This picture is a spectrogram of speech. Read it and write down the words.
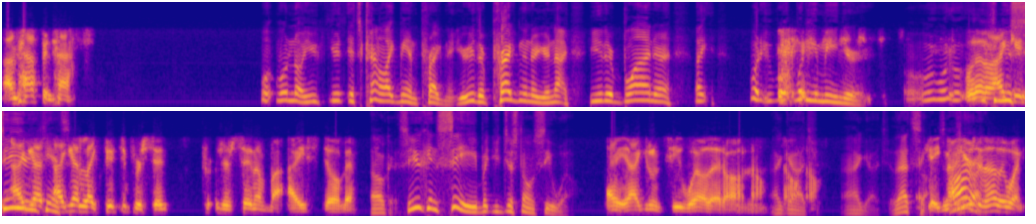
I'm half and half. Well, well no, you, you it's kind of like being pregnant. You're either pregnant or you're not. You're either blind or like what? do you- What, what do you mean you're? What, Well, can I you can. see I got I got like fifty percent percent of my eyes still there. Okay, so you can see, but you just don't see well. I I don't see well at all. No. I got you. I got you. That's Okay. Now here's another one.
